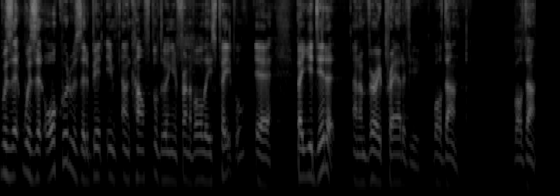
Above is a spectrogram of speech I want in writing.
was it, was it awkward? Was it a bit uncomfortable doing it in front of all these people? Yeah, but you did it, and I'm very proud of you. Well done. Well done.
